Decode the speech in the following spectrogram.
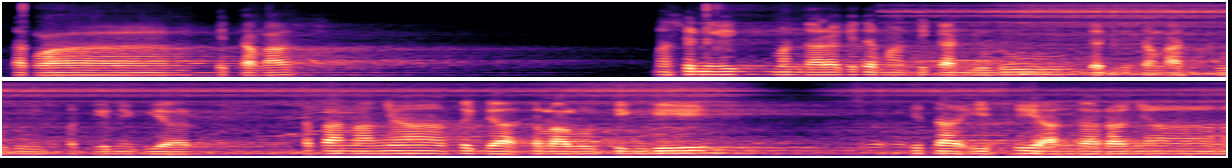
setelah kita las mesin sementara kita matikan dulu dan kita las dulu seperti ini biar tekanannya tidak terlalu tinggi. Kita isi antaranya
